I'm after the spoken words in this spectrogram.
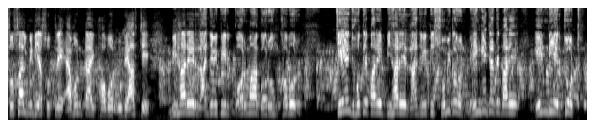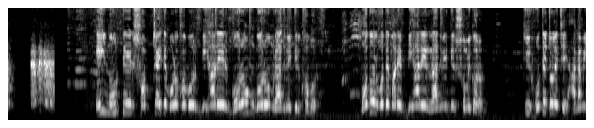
সোশ্যাল মিডিয়া সূত্রে, এমনটাই খবর উঠে আসছে। বিহারের রাজনীতির গরমা গরম খবর, চেঞ্জ হতে পারে বিহারের রাজনীতির সমীকরণ, ভেঙে যেতে পারে এনডিএর জোট। এই মুহূর্তের সবচাইতে বড় খবর বিহারের গরম গরম রাজনীতির খবর। বদল হতে পারে বিহারের রাজনীতির সমীকরণ। কি হতে চলেছে আগামী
